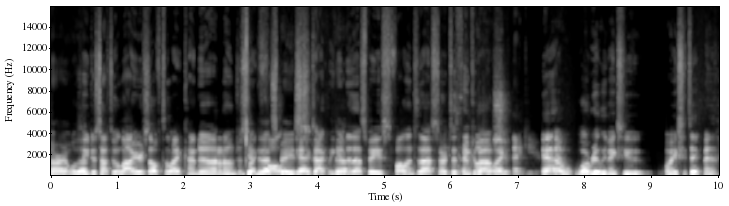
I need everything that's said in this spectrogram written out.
All right, well So you just have to allow yourself to like kind of I don't know, just Get like into that space. Yeah, exactly. Get Yeah. into that space, fall into that, start to think about like yeah, what really makes you what makes you tick, man.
